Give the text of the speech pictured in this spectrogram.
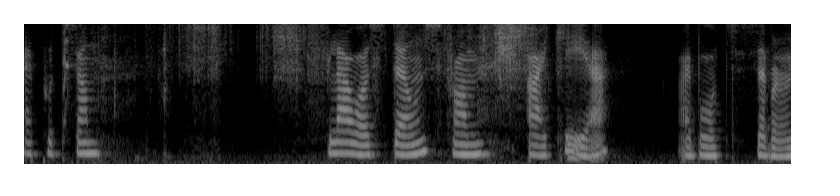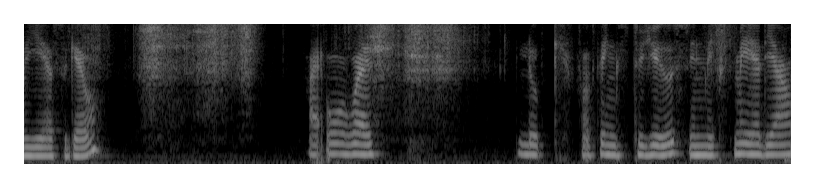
I put some flower stones from Ikea I bought several years ago. I always look for things to use in mixed media.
